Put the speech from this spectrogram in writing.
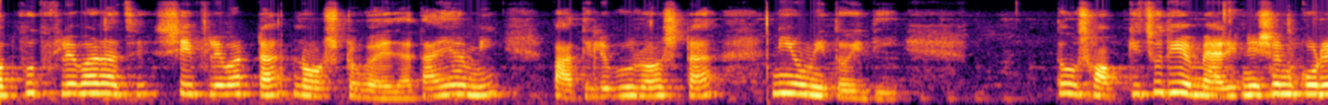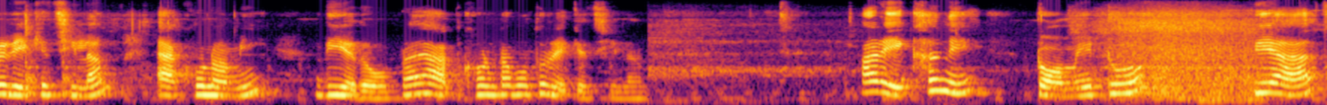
অদ্ভুত ফ্লেভার আছে, সেই ফ্লেভারটা নষ্ট হয়ে যায়, তাই আমি পাতিলেবুর রসটা নিয়মিতই দিই। তো সব কিছু দিয়ে ম্যারিনেশন করে রেখেছিলাম, এখন আমি দিয়ে দেবো, প্রায় আধ ঘণ্টা মতো রেখেছিলাম। আর এখানে টমেটো, পেঁয়াজ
